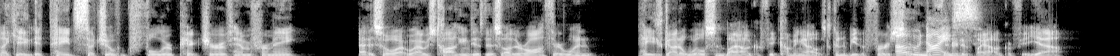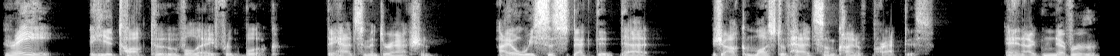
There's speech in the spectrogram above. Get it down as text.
Like it, it paints such a fuller picture of him for me. Uh, so I, I, was talking to this other author when hey, he's got a Wilson biography coming out. It's going to be the first oh, nice. definitive biography. Yeah. Great. He had talked to Vallée for the book. They had some interaction. I always suspected that Jacques must have had some kind of practice. And I've never,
